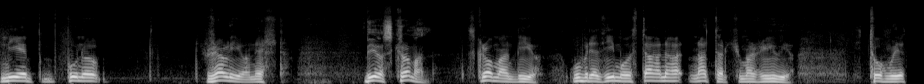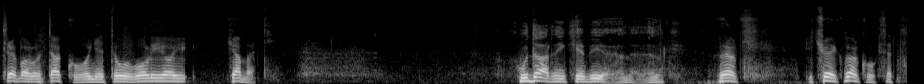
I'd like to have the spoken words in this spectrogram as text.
nije puno želio nešto. Bio skroman. Skroman bio. U Brezi imao stana, na Trčima živio. I to mu je trebalo tako, on je to volio i džabati. Udarnik je bio, jel da, veliki. Veliki. I čovjek velikog srca.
